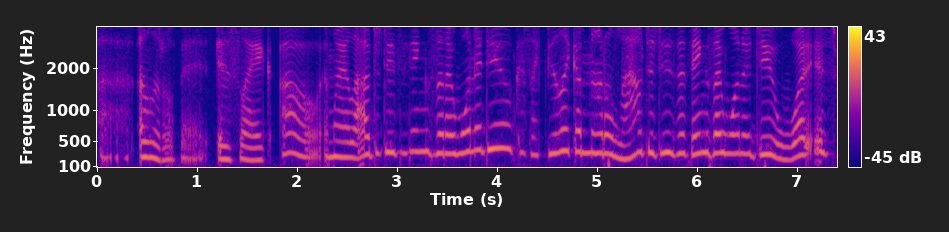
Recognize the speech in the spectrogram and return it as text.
uh, a little bit is like, oh, am I allowed to do the things that I want to do? Because I feel like I'm not allowed to do the things I want to do. What is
